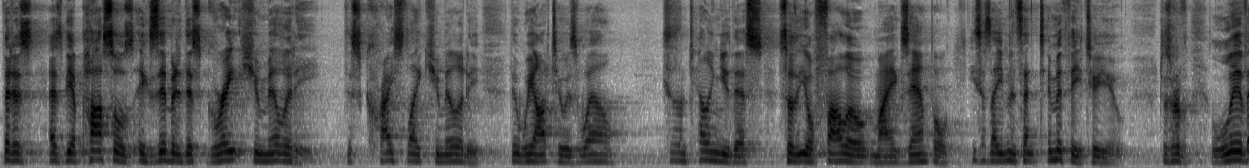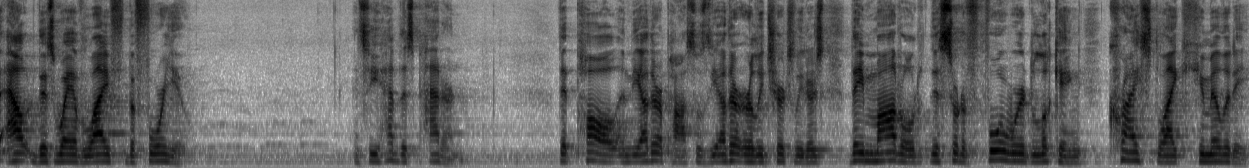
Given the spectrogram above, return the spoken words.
That as, as the apostles exhibited this great humility, this Christ like humility that we ought to as well. He says, I'm telling you this so that you'll follow my example. He says, I even sent Timothy to you to sort of live out this way of life before you. And so you have this pattern that Paul and the other apostles, the other early church leaders, they modeled this sort of forward looking, Christ like humility.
